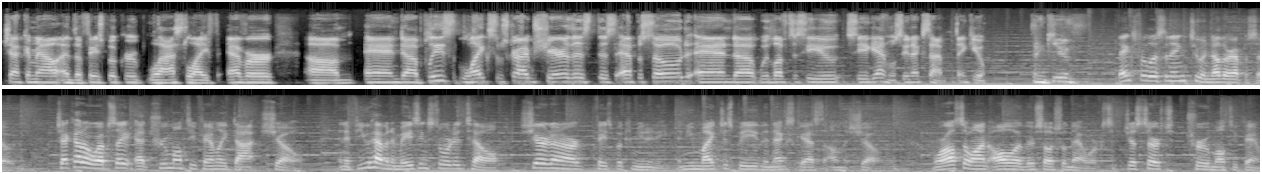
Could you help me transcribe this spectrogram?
Check him out at the Facebook group Last Life Ever. Um, and uh, please like, subscribe, share this this episode, and uh, we'd love to see you see you again. We'll see you next time. Thank you. Thank you. Thanks for listening to another episode. Check out our website at truemultifamily.show. And if you have an amazing story to tell, share it on our Facebook community, and you might just be the next guest on the show. We're also on all other social networks. Just search True Multifamily.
